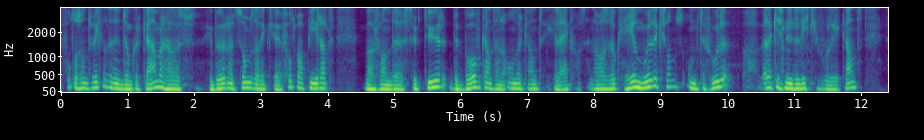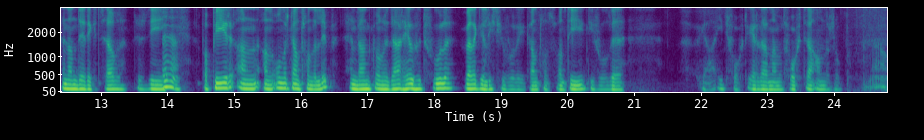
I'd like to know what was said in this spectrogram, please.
foto's ontwikkelde in de donkerkamer, het, gebeurde het soms dat ik fotopapier had waarvan de structuur, de bovenkant en de onderkant gelijk was. En dan was het ook heel moeilijk soms om te voelen, oh, welke is nu de lichtgevoelige kant? En dan deed ik hetzelfde. Dus die, Ja. papier aan, aan de onderkant van de lip. En dan kon je daar heel goed voelen welke de lichtgevoelige kant was. Want die, die voelde eh, ja, iets vochtiger, dan nam het vocht eh, anders op. Nou.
